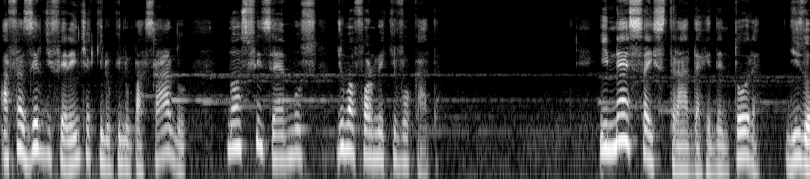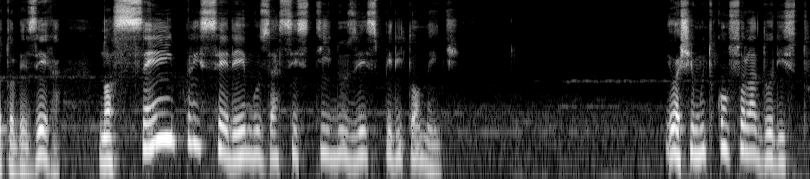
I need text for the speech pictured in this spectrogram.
a fazer diferente aquilo que no passado nós fizemos de uma forma equivocada. E nessa estrada redentora, diz Dr. Bezerra, nós sempre seremos assistidos espiritualmente. Eu achei muito consolador isto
